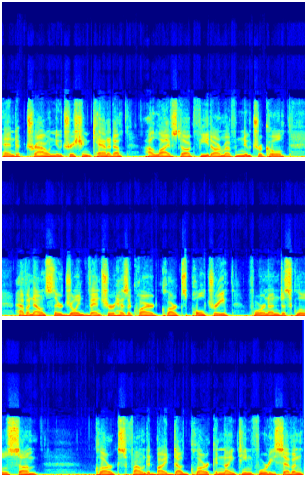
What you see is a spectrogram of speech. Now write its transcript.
and Trouw Nutrition Canada, a livestock feed arm of Nutreco, have announced their joint venture has acquired Clark's Poultry for an undisclosed sum. Clark's, founded by Doug Clark in 1947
